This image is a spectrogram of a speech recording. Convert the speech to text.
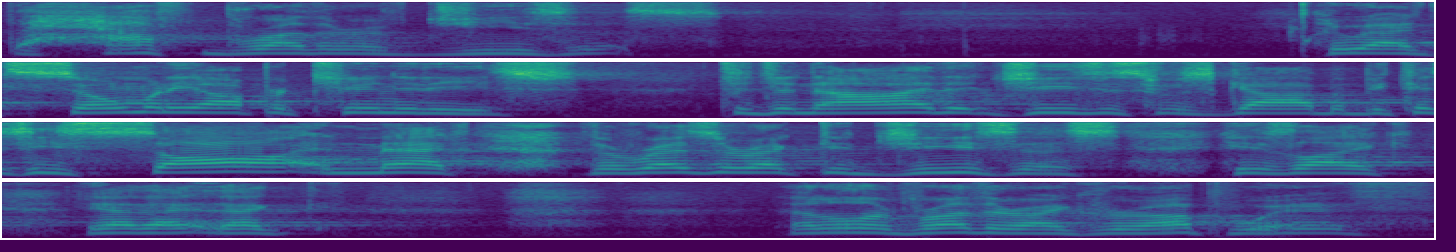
the half brother of Jesus who had so many opportunities to deny that Jesus was God, but because he saw and met the resurrected Jesus, he's like, yeah, that, that, that older brother I grew up with,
